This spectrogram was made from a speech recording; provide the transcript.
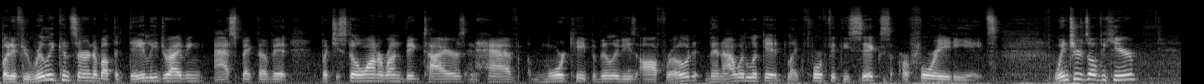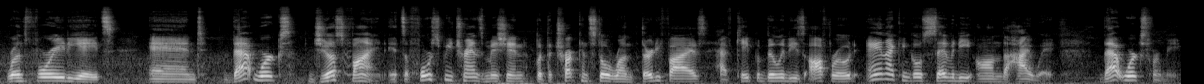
But if you're really concerned about the daily driving aspect of it, but you still want to run big tires and have more capabilities off-road, then I would look at like 456 or 488s. Winchards over here runs 488s and that works just fine. It's a four-speed transmission, but the truck can still run 35s, have capabilities off-road, and I can go 70 on the highway. That works for me.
